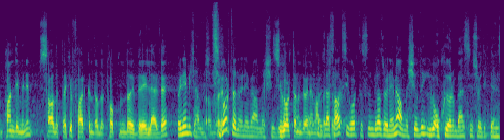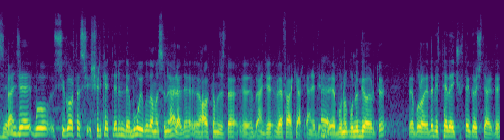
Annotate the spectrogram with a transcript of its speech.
e, pandeminin sağlıktaki farkındalığı toplumda ve bireylerde Önemi anlaşıldı. Sigortanın önemi anlaşıldı. sigortanın da önemi Özel anlaşıldı. sağlık sigortasının biraz önemi anlaşıldığı gibi okuyorum ben sizin söylediklerinizi. Bence bu sigorta şi- şirketlerinin de bu uygulamasını herhalde e, halkımızda e, bence vefakar. Yani Evet. bunu bunu gördü ve buraya da bir teveccüh de gösterdi.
